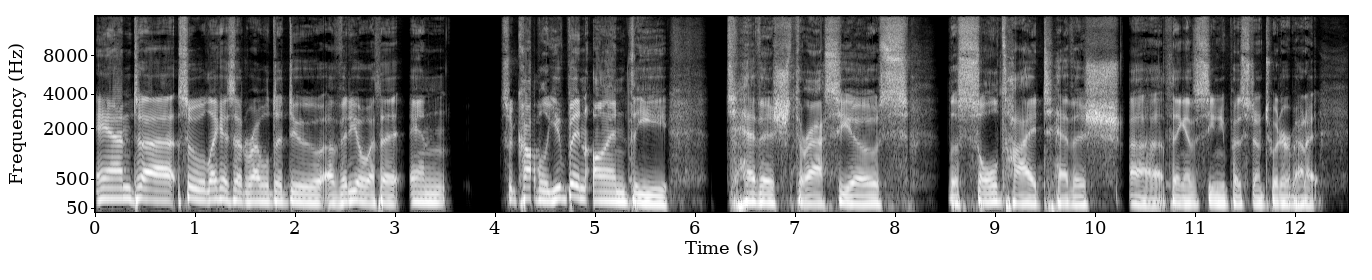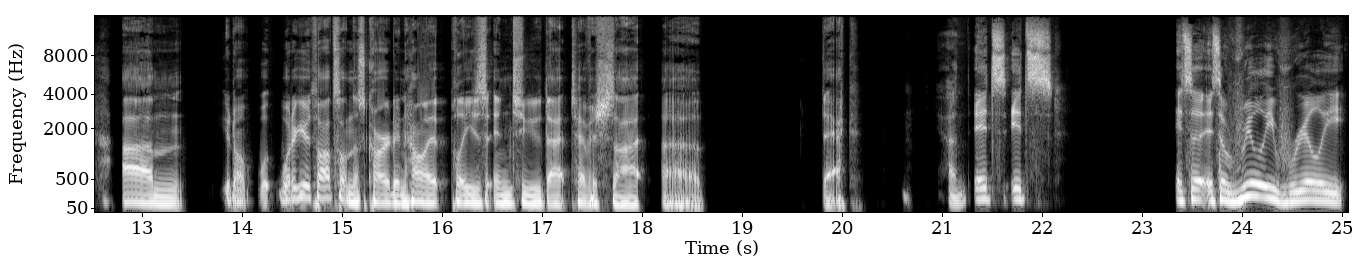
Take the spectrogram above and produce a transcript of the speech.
and uh, so, like I said, Rebel did do a video with it. And so, Cobble, you've been on the Tevesh Thrasios the soul tie Tevesh uh, thing. I've seen you posted on Twitter about it. Um, you know, wh- what are your thoughts on this card and how it plays into that Tevesh Szat uh, deck? And it's it's it's a it's a really really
